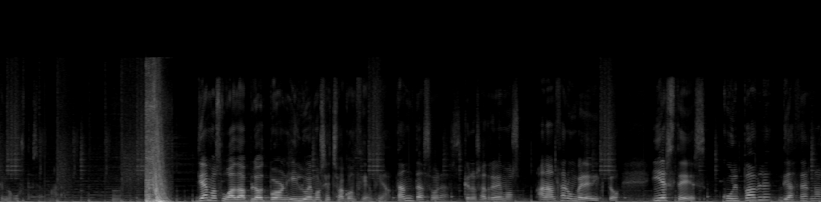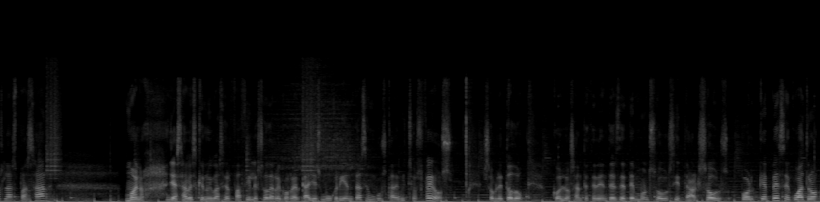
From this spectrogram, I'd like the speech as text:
Que me gusta ser mala. Ya hemos jugado a Bloodborne y lo hemos hecho a conciencia. Tantas horas que nos atrevemos a lanzar un veredicto y este es culpable de hacérnoslas pasar. Bueno, ya sabes que no iba a ser fácil eso de recorrer calles mugrientas en busca de bichos feos, sobre todo con los antecedentes de Demon Souls y Dark Souls, porque PS4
